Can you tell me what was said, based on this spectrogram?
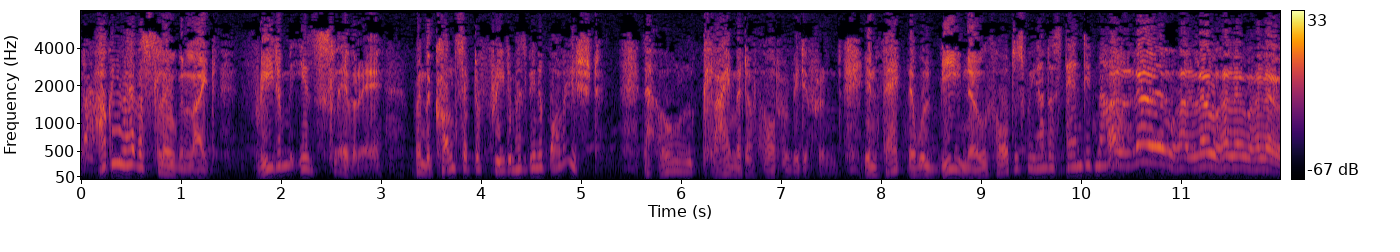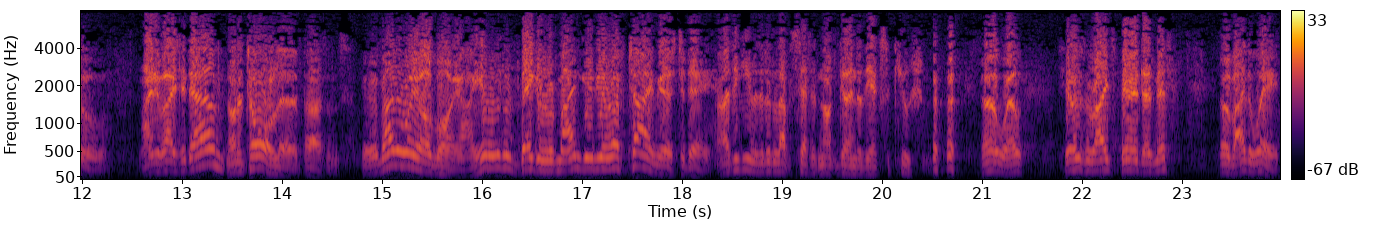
How can you have a slogan like, freedom is slavery, when the concept of freedom has been abolished? The whole climate of thought will be different. In fact, there will be no thought as we understand it now. Hello, hello, hello, hello. Mind if I sit down? Not at all, uh, Parsons. Uh, by the way, old boy, I hear a little beggar of mine gave you a rough time yesterday. I think he was a little upset at not going to the execution. oh, well, shows the right spirit, doesn't it? Oh, by the way,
